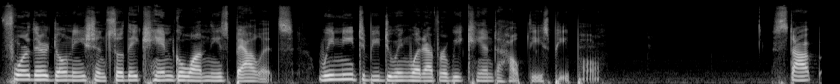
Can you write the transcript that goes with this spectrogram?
for their donation so they can go on these ballots. We need to be doing whatever we can to help these people. Stop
